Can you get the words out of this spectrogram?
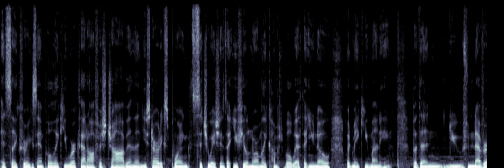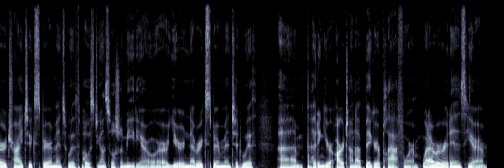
It's like for example like you work that office job and then you start exploring situations that you feel normally comfortable with that you know would make you money. But then you've never tried to experiment with posting on social media or you're never experimented with um, putting your art on a bigger platform. Whatever it is here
